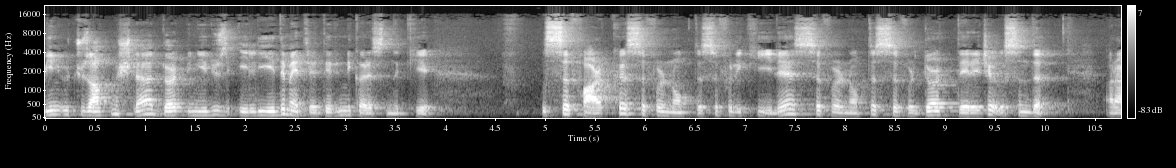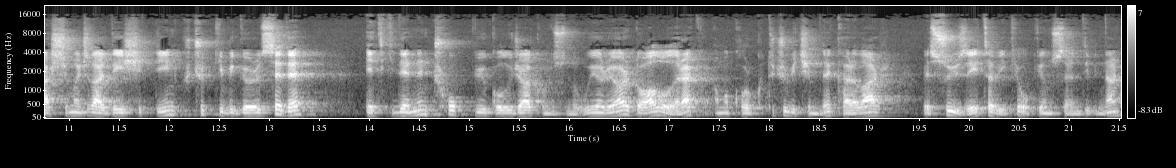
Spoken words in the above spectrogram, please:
1360 ile 4757 metre derinlik arasındaki ısı farkı 0.02 ile 0.04 derece ısındı. Araştırmacılar değişikliğin küçük gibi görülse de etkilerinin çok büyük olacağı konusunda uyarıyor. Doğal olarak ama korkutucu biçimde karalar ve su yüzeyi tabii ki okyanusların dibinden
